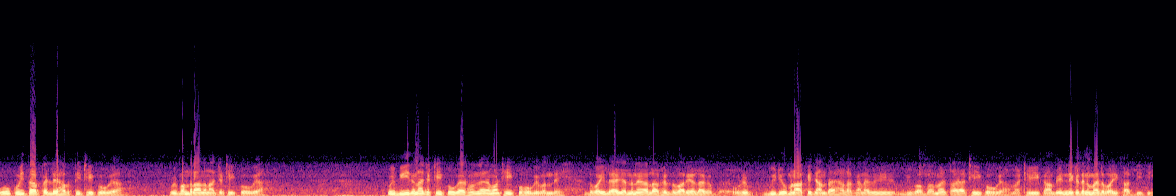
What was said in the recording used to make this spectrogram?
ਉਹ ਕੋਈ ਤਾਂ ਪਹਿਲੇ ਹਫ਼ਤੇ ਠੀਕ ਹੋ ਗਿਆ ਕੋਈ 15 ਦਿਨਾਂ 'ਚ ਠੀਕ ਹੋ ਗਿਆ ਕੋਈ 20 ਦਿਨਾਂ 'ਚ ਠੀਕ ਹੋ ਗਿਆ ਸਮਝਦਾ ਜਮਾਂ ਠੀਕ ਹੋ ਗਏ ਬੰਦੇ। ਦਵਾਈ ਲੈ ਜਾਂਦੇ ਨੇ ਆਲਾ ਫਿਰ ਦੁਬਾਰੇ ਆਲਾ ਉਹਦੇ ਵੀਡੀਓ ਬਣਾ ਕੇ ਜਾਂਦਾ ਹੈ ਆਲਾ ਕਹਿੰਦਾ ਵੀ ਵੀ ਬਾਬਾ ਮੈਂ ਤਾਂ ਆਇਆ ਠੀਕ ਹੋ ਗਿਆ ਮੈਂ ਠੀਕ ਹਾਂ ਵੀ ਇੰਨੇ ਕੁ ਦਿਨ ਮੈਂ ਦਵਾਈ ਖਾਧੀ ਤੀ।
